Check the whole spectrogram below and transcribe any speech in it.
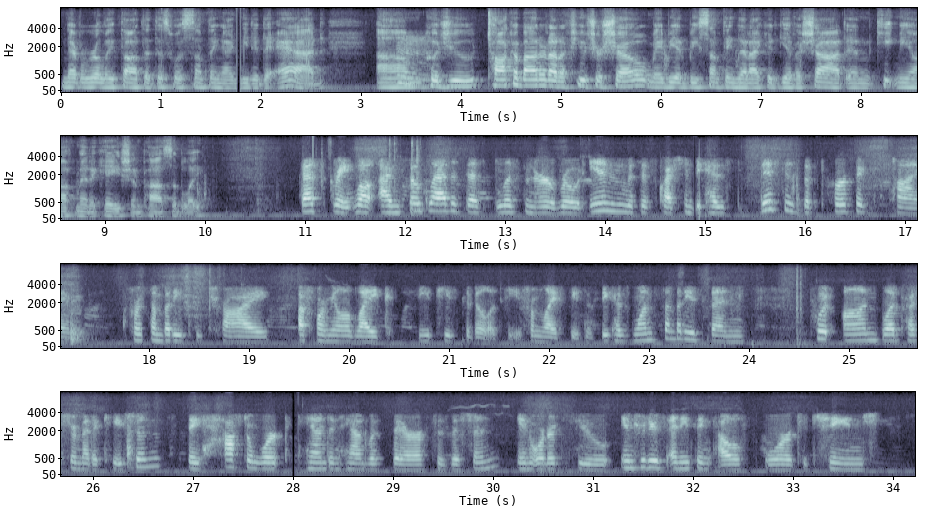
Never really thought that this was something I needed to add. Um, hmm. Could you talk about it on a future show? Maybe it'd be something that I could give a shot and keep me off medication, possibly. That's great. Well, I'm so glad that this listener wrote in with this question because this is the perfect time for somebody to try a formula like BP stability from Life Seasons because once somebody's been put on blood pressure medications, they have to work hand in hand with their physician in order to introduce anything else or to change,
